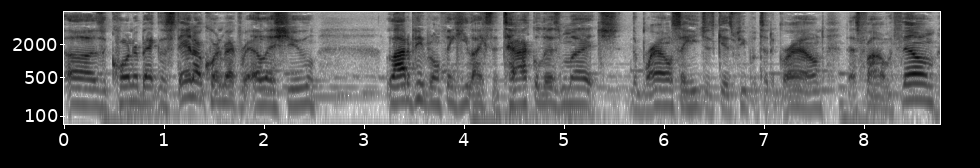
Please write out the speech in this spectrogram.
uh, is a cornerback, the standout cornerback for LSU. A lot of people don't think he likes to tackle as much. The Browns say he just gets people to the ground. That's fine with them.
